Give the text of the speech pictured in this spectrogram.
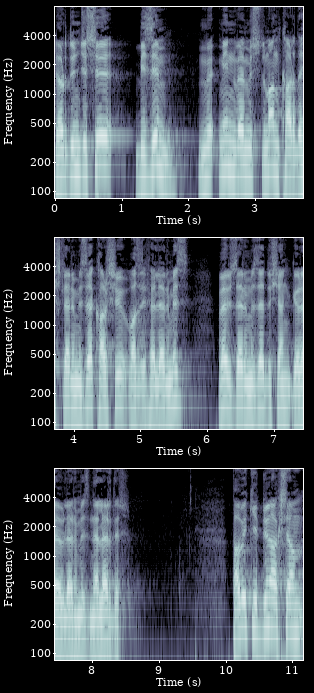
Dördüncüsü bizim mümin ve Müslüman kardeşlerimize karşı vazifelerimiz ve üzerimize düşen görevlerimiz nelerdir? Tabii ki dün akşam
